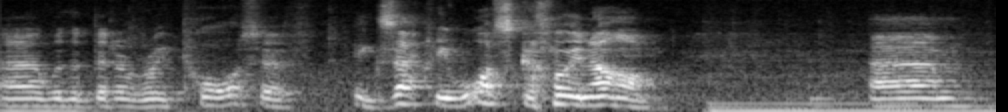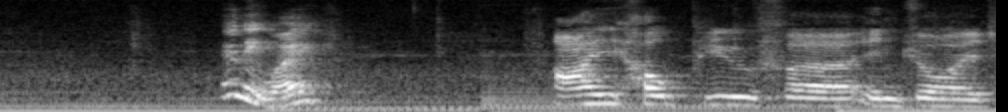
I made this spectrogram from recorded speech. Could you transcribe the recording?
uh, with a bit of report of exactly what's going on. Um, anyway, I hope you've uh, enjoyed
